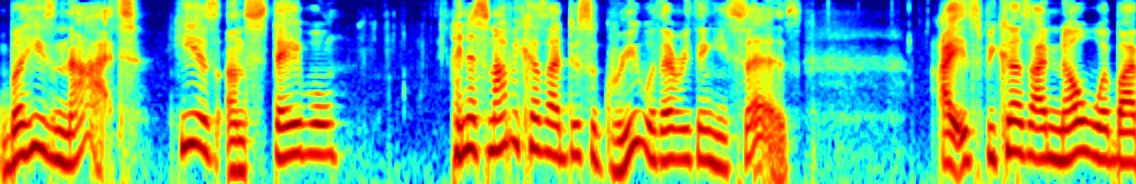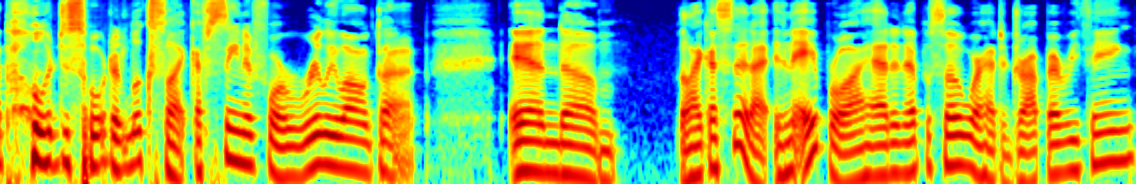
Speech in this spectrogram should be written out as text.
But he's not. He is unstable. And it's not because I disagree with everything he says. I, it's because I know what bipolar disorder looks like. I've seen it for a really long time. And um, like I said, I, in April, I had an episode where I had to drop everything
